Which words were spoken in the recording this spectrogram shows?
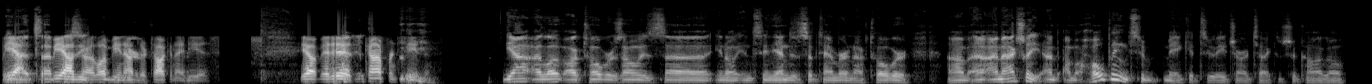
but yeah, yeah it's be out there. I love being out there talking ideas. Yep, it is yeah, conference season. Yeah, I love October is always uh, you know into the end of September and October. Um, I, am actually I'm, I'm, hoping to make it to HR Tech in Chicago.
